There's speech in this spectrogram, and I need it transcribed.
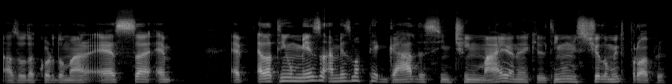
Azul da Cor do Mar. Essa é. é ela tem o mesmo, a mesma pegada, assim, Tim Maia, né? Que ele tem um estilo muito próprio.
